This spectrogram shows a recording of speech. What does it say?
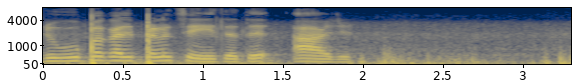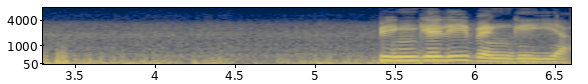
രൂപകൽപ്പന ചെയ്തത് ആര്? പിംഗലി വെങ്കയ്യ.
